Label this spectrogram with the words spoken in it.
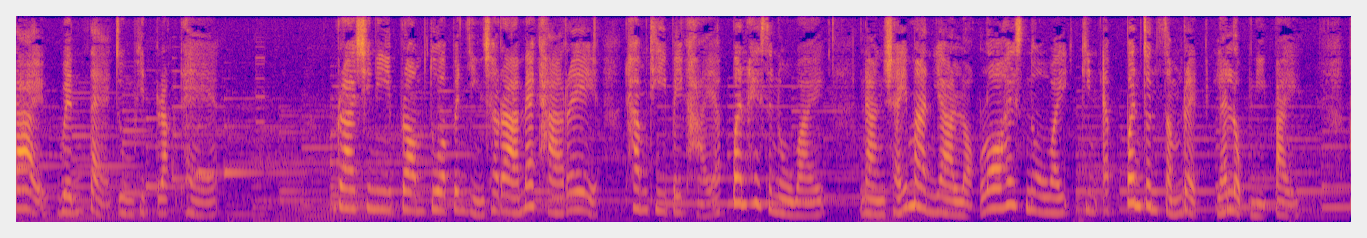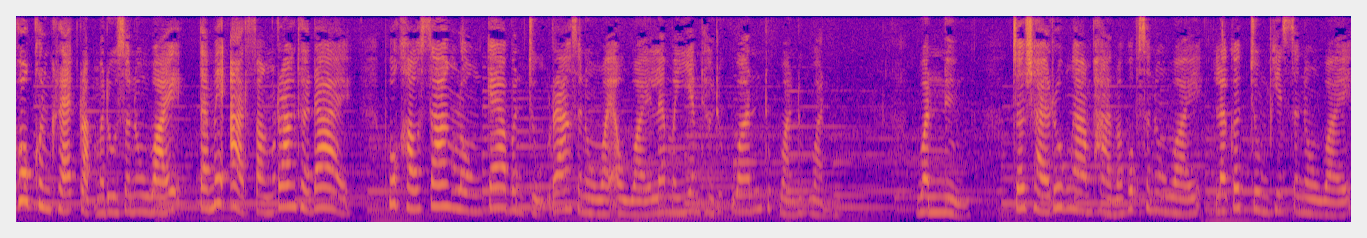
ได้ เว้นแต่จุมพิษรักแท้ ราชินีปลอมตัวเป็นหญิงชราแม่ค้าเร่ทำทีไปขายแอปเปิลให้สโนไวท์นางใช้มารยาหลอกล่อให้สโนไวท์กินแอปเปิลจนสำเร็จและหลบหนีไป พวกคนแคระกลับมาดูสโนไวท์แต่ไม่อาจฝังร่างเธอได้ พวกเขาสร้างโลงแก้วบรรจุร่างสโนไวท์เอาไว้และมาเยี่ยมเธอทุกวันทุกวันทุกวัน วันหนึ่ง เจ้าชายรูปงามผ่านมาพบสโนไวท์แล้วก็จุมพิษสโนไวท์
